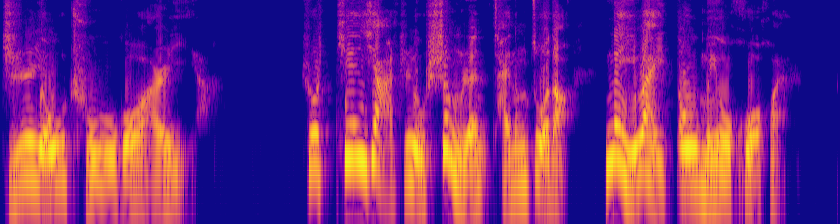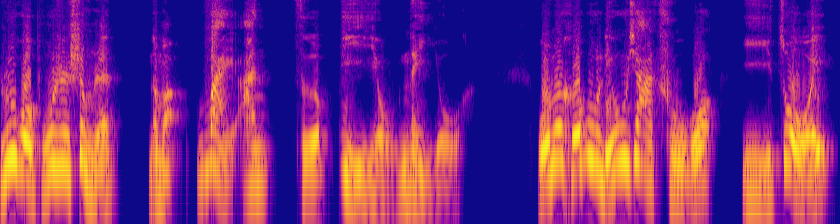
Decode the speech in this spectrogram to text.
只有楚国而已啊。说天下只有圣人才能做到内外都没有祸患。如果不是圣人，那么外安则必有内忧啊！我们何不留下楚国，以作为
